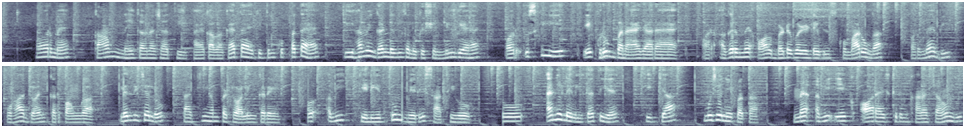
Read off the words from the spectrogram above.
और मैं काम नहीं करना चाहती। हायकावा कहता है कि तुमको पता है कि हमें गन डेविल का लोकेशन मिल गया है और उसके लिए एक ग्रुप बनाया जा रहा है और अगर मैं और बड़े बड़े डेविल्स को मारूँगा और मैं भी वहाँ ज्वाइन कर पाऊँगा। जल्दी चलो, ताकि हम पेट्रोलिंग करें और अभी के लिए तुम मेरे साथी हो। तो एनी डेविल कहती है कि क्या मुझे नहीं पता। मैं अभी एक और आइसक्रीम खाना चाहूँगी।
